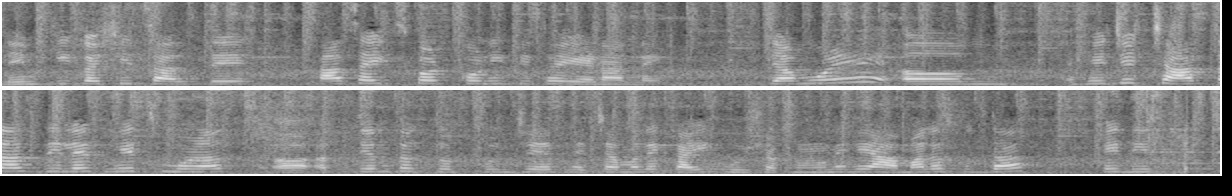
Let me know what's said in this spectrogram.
नेमकी कशी चालते असा एक्सपर्ट कोणी तिथं येणार नाही. त्यामुळे हे जे चार तास दिलेत हेच मुळात अत्यंत तुटपुंजे आहेत. ह्याच्यामध्ये काही होऊ शकणार नाही. हे आम्हालासुद्धा हे दिसतं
